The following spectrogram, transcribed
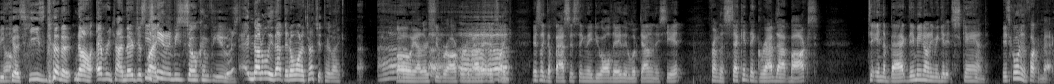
Because he's gonna no every time they're just He's like gonna be so confused. And not only that, they don't want to touch it. They're like, uh, Oh yeah, they're super awkward about it. It's like it's like the fastest thing they do all day. They look down and they see it. From the second they grab that box to in the bag, they may not even get it scanned. It's going in the fucking bag.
